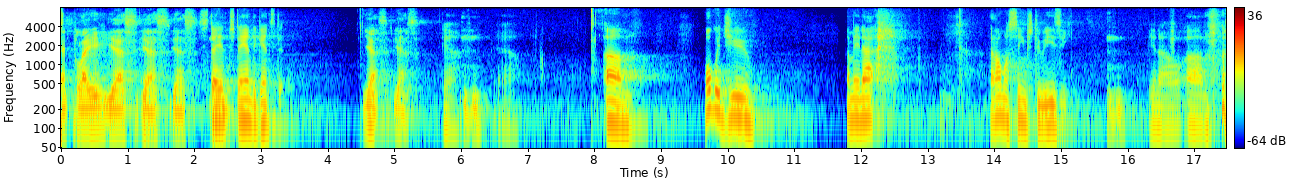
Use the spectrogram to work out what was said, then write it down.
At play, yes, yes, yes. stand, stand against it. Yes, yes. Yeah. Yeah. Um, what would you, I mean, that, that almost seems too easy. You know, um,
